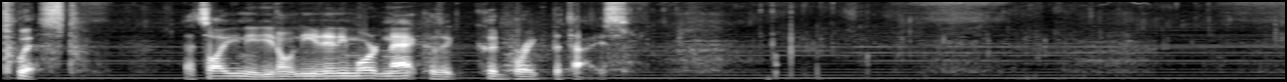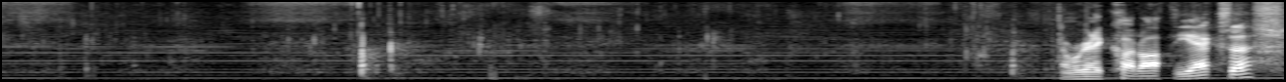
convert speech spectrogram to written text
twist. That's all you need. You don't need any more than that because it could break the ties. And we're going to cut off the excess.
